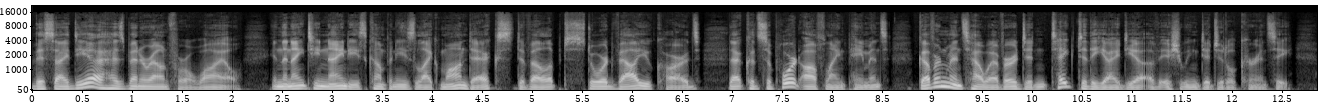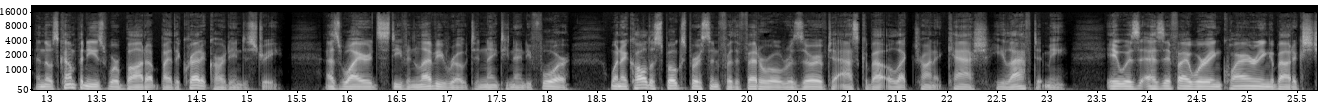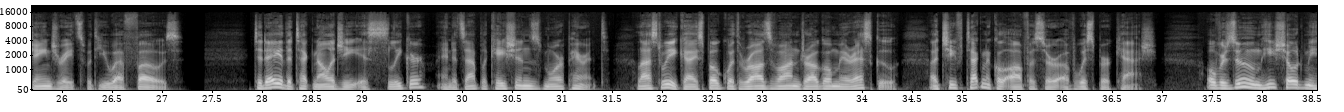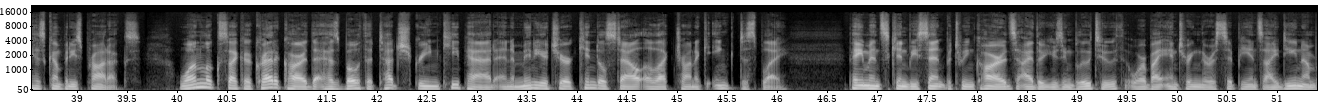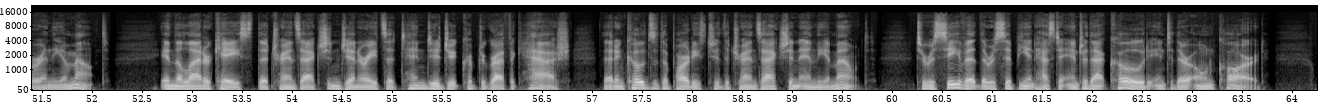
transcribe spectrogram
This idea has been around for a while. In the 1990s, companies like Mondex developed stored value cards that could support offline payments. Governments, however, didn't take to the idea of issuing digital currency, and those companies were bought up by the credit card industry. As Wired's Steven Levy wrote in 1994, when I called a spokesperson for the Federal Reserve to ask about electronic cash, he laughed at me. It was as if I were inquiring about exchange rates with UFOs. Today, the technology is sleeker and its applications more apparent. Last week, I spoke with Razvan Dragomirescu, a chief technical officer of Whisper Cash. Over Zoom, he showed me his company's products. One looks like a credit card that has both a touchscreen keypad and a miniature Kindle style electronic ink display. Payments can be sent between cards either using Bluetooth or by entering the recipient's ID number and the amount. In the latter case, the transaction generates a 10 digit cryptographic hash that encodes the parties to the transaction and the amount. To receive it, the recipient has to enter that code into their own card.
